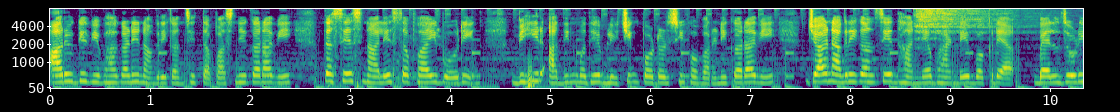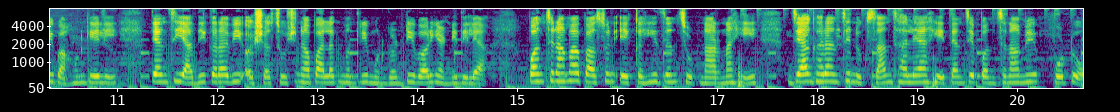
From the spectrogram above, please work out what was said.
आरोग्य विभागाने नागरिकांची तपासणी करावी. तसेच नाले सफाई बोरिंग विहीर आदींमध्ये ब्लिचिंग पावडरची फवारणी करावी. ज्या नागरिकांचे धान्य भांडे बकऱ्या बैलजोडी वाहून गेली. त्यांची यादी करावी अशा सूचना पालकमंत्री मुनगंटीवार यांनी दिल्या. पंचनाम्यापासून एकही जण सुटणार नाही. ज्या घरांचे नुकसान झाले आहे त्यांचे पंचनामे फोटो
